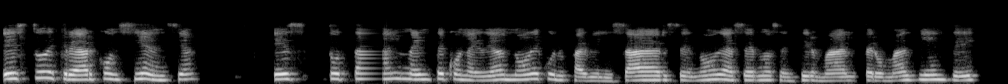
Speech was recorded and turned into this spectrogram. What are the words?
esto de crear conciencia es totalmente con la idea no de culpabilizarse, no de hacernos sentir mal, pero más bien de,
